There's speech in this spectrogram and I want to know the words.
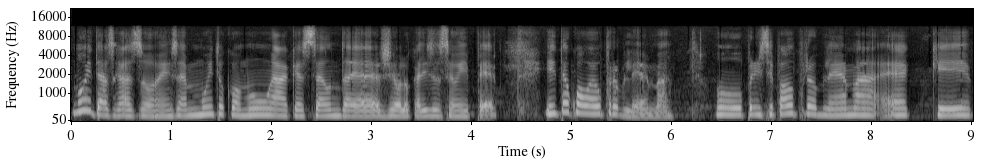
muitas razões. É muito comum a questão da geolocalização IP. Então, qual é o problema? O principal problema é que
